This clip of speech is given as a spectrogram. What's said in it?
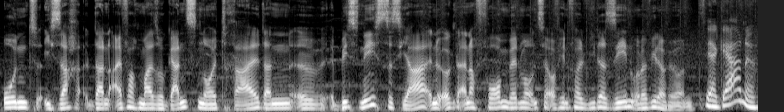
Und ich sage dann einfach mal so ganz neutral, dann äh, bis nächstes Jahr. In irgendeiner Form werden wir uns ja auf jeden Fall wiedersehen oder wiederhören. Sehr gerne.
